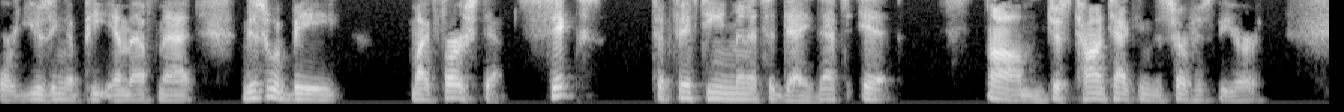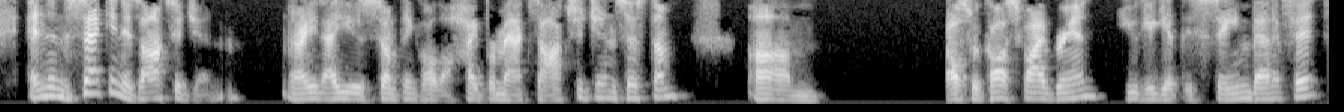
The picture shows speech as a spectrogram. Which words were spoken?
or using a PEMF mat, this would be my first step. Six to 15 minutes a day. That's it. Um, just contacting the surface of the earth. And then the second is oxygen, right? I use something called a hypermax oxygen system. Um, also costs five grand. You could get the same benefit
